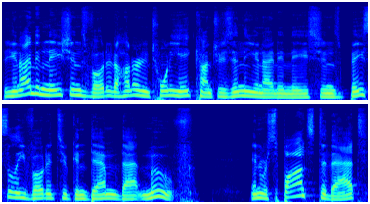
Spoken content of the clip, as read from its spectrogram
the United Nations voted, 128 countries in the United Nations basically voted to condemn that move. In response to that,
